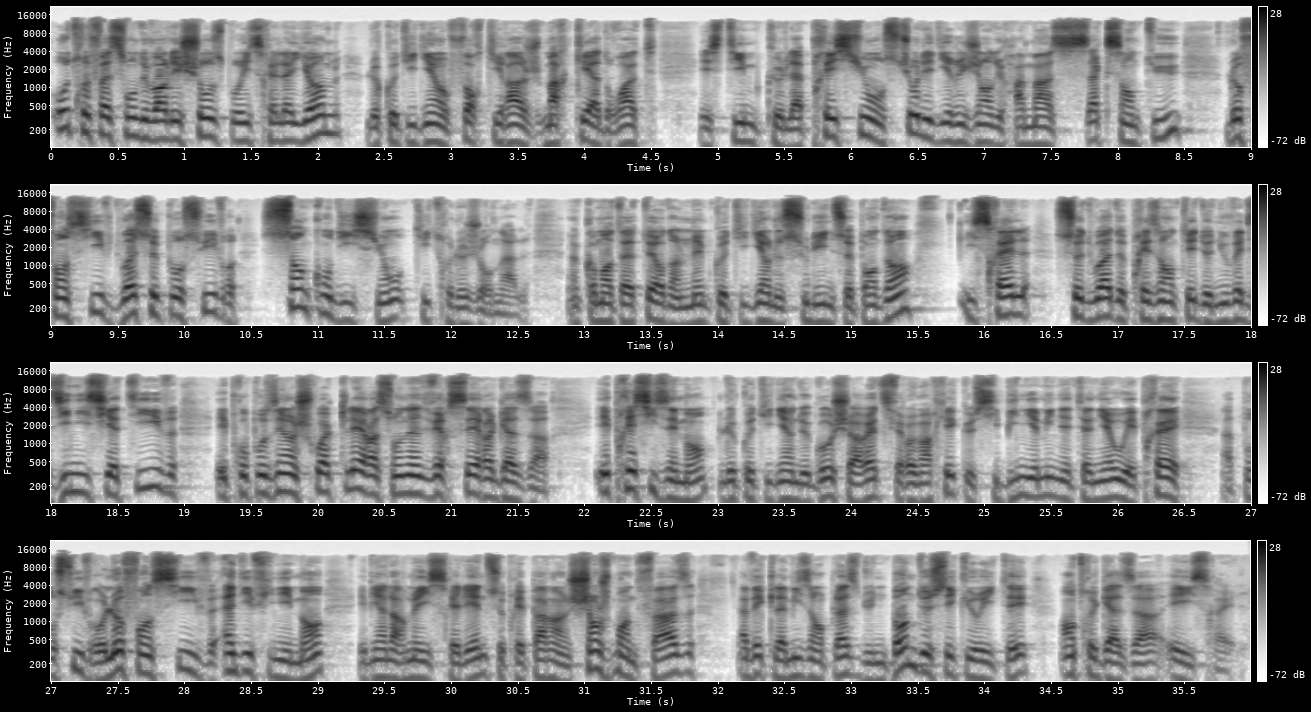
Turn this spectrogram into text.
Autre façon de voir les choses pour Israël Ayom, le quotidien au fort tirage marqué à droite estime que la pression sur les dirigeants du Hamas s'accentue. L'offensive doit se poursuivre sans condition, titre le journal. Un commentateur dans le même quotidien le souligne cependant. Israël se doit de présenter de nouvelles initiatives et proposer un choix clair à son adversaire à Gaza. Et précisément, le quotidien de gauche Haaretz fait remarquer que si Binyamin Netanyahou est prêt à poursuivre l'offensive indéfiniment, eh bien l'armée israélienne se prépare à un changement de phase avec la mise en place d'une bande de sécurité entre Gaza et Israël.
